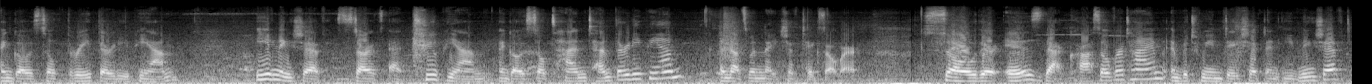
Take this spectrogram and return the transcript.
and goes till 3:30 p.m. Evening shift starts at 2 p.m. and goes till 10, 10:30 p.m. and that's when night shift takes over. So there is that crossover time in between day shift and evening shift,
